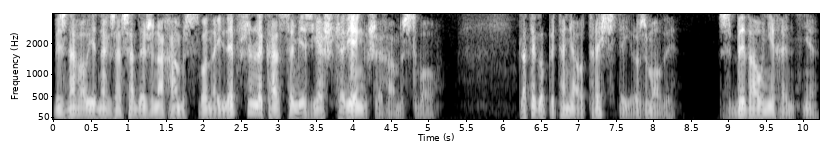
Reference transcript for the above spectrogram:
Wyznawał jednak zasadę, że na hamstwo najlepszym lekarstwem jest jeszcze większe hamstwo. Dlatego pytania o treść tej rozmowy zbywał niechętnie.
